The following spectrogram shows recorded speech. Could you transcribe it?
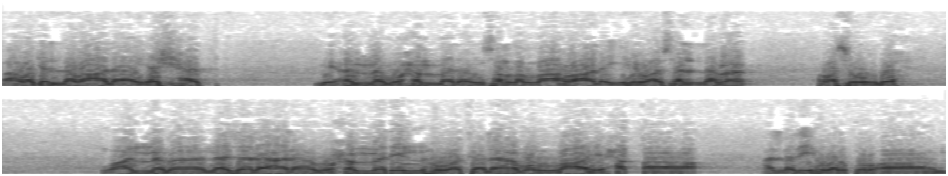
فهو جل وعلا يشهد بأن محمدا صلى الله عليه وسلم رسوله. وأن ما نزل على محمد هو كلام الله حقا الذي هو القرآن.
